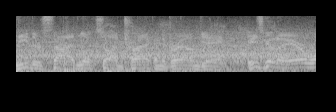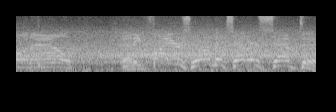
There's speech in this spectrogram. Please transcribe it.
Neither side looks on track in the ground game. He's going to air one out. And he fires one that's intercepted.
